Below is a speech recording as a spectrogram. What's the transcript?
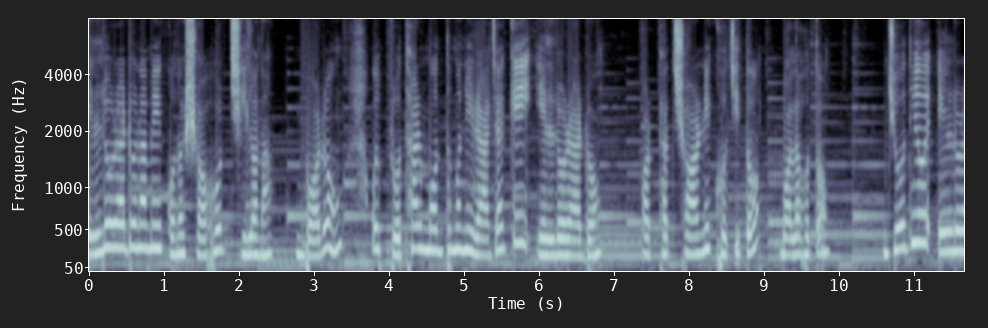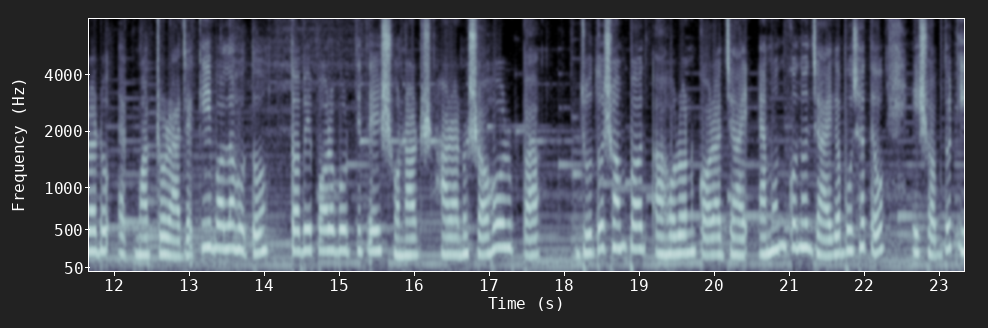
এলডোরাডো নামে কোনো শহর ছিল না, বরং ওই প্রথার মধ্যমণি রাজাকেই এলডোরাডো, অর্থাৎ স্বর্ণে খচিত বলা হতো। যদিও এলডোরাডো একমাত্র রাজাকেই বলা হতো, তবে পরবর্তীতে সোনার হারানো শহর বা দ্রুত সম্পদ আহরণ করা যায় এমন কোনো জায়গা বোঝাতেও এই শব্দটি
